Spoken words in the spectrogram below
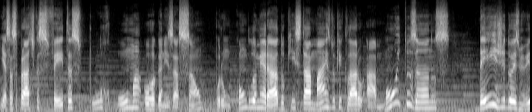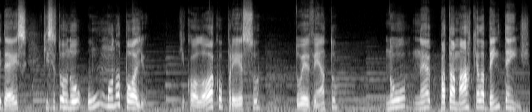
E essas práticas feitas por uma organização, por um conglomerado que está mais do que claro há muitos anos, desde 2010, que se tornou um monopólio, que coloca o preço do evento no né, patamar que ela bem entende.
